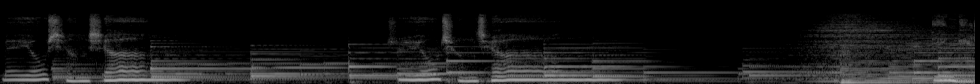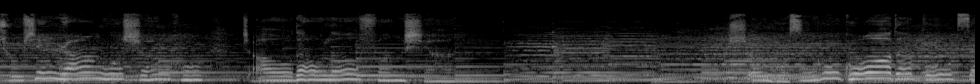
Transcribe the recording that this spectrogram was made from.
没有想象，只有逞强。出现，让我生活找到了方向。生活似乎过得不再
